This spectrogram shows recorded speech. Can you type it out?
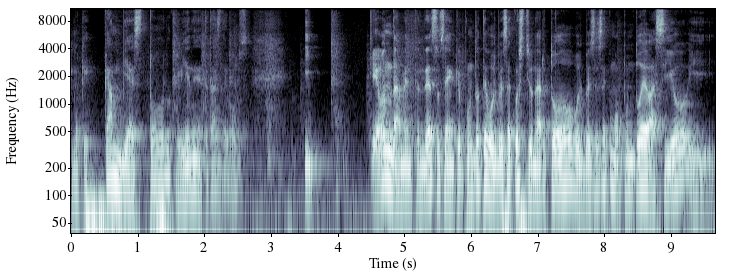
Lo que cambia es todo lo que viene detrás de vos. Y ¿qué onda? ¿Me entendés? O sea, ¿en qué punto te volvés a cuestionar todo? Volvés a ese como punto de vacío y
